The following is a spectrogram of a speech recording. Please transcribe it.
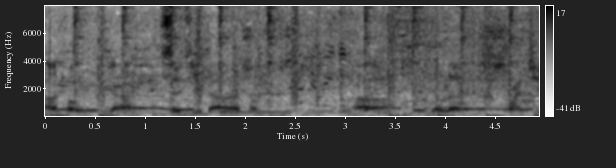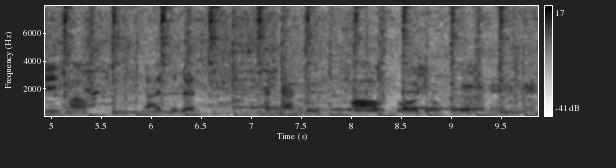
儿童呀刺激的儿童呃游乐玩具啊，来这边看看，好多游客呢。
